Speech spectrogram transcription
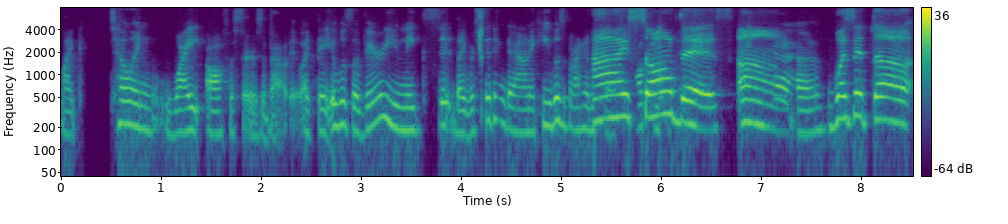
like telling white officers about it. Like they, it was a very unique sit. They were sitting down and he was by himself. I saw this. Um, yeah. was it the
